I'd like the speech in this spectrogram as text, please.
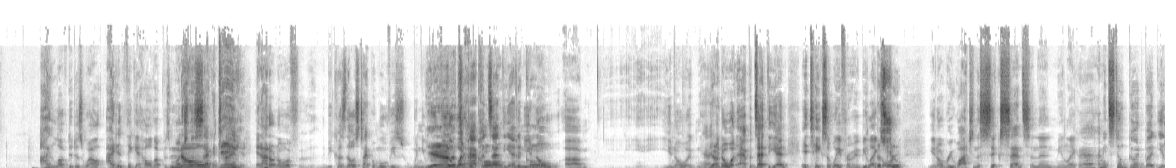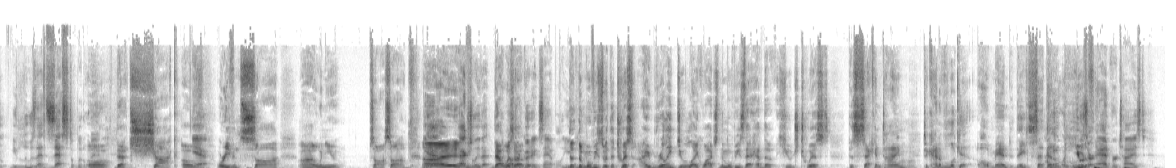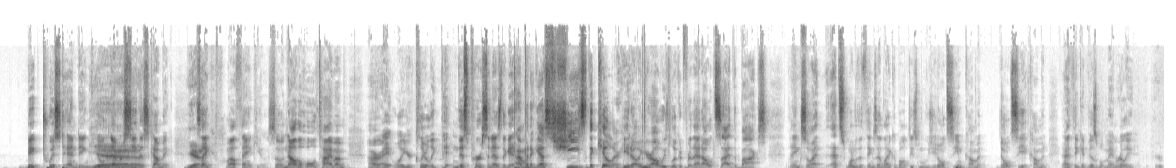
I loved it as well. I didn't think it held up as much No, the second dang time, it. and I don't know if because those type of movies when you Yeah, that's what happens call. at the end Good and you call. know. Um, you know, yeah, Yeah. you know what happens at the end. It takes away from it. It'd be like That's going, true. you know, rewatching The Sixth Sense and then being like, eh, I mean, still good, but you you lose that zest a little bit. Oh, that shock of, Yeah. or even Saw uh, when you saw Saw. yeah, Uh, actually, that that was a good example. You- the, the movies with the twist. I really do like watching the movies that have the huge twist the second time to kind of look at. Oh man, did they set that I hate up when movies are advertised. Big twist ending. You'll never see this coming. Yeah. It's like, well, thank you. So now the whole time I'm, all right. Well, you're clearly pitting this person as the guy. I'm gonna guess she's the killer. You know, you're always looking for that outside the box thing. So I, that's one of the things I like about these movies. You don't see them coming. Don't see it coming. And I think Invisible Man really,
